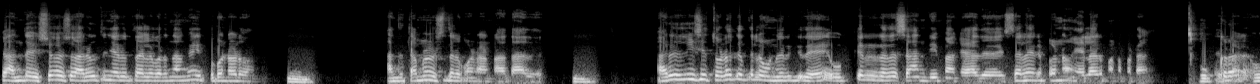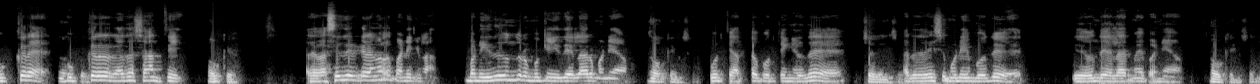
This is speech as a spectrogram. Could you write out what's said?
So அந்த விஸ்வாசம் அறுபத்தஞ்சு அறுபத்தாறுல பிறந்தவங்க இப்ப கொண்டாடுவாங்க. அந்த தமிழ் வருஷத்துல கொண்டாடணும் அதான் அது வயசு தொடக்கத்துல ஒண்ணு இருக்குது உக்கிர ரத சாந்திம்பாங்க. அது சிலர் பண்ணுவாங்க எல்லாரும் பண்ண மாட்டாங்க. உக்ர உக்கிர உக்கிர ரத சாந்தி. ஓகே. அது வசதி இருக்கிறவங்களும் பண்ணிக்கலாம். பட் இது வந்து ரொம்ப முக்கியம். இது எல்லாரும் பண்ணி ஆகணும். ஓகேங்க சார். பூர்த்தி அர்த்த பூர்த்திங்கிறது சரிங்க சார். அறுபது வயசு முடியும் போது இது வந்து எல்லாருமே பண்ணி ஆகணும். ஓகேங்க சார்.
